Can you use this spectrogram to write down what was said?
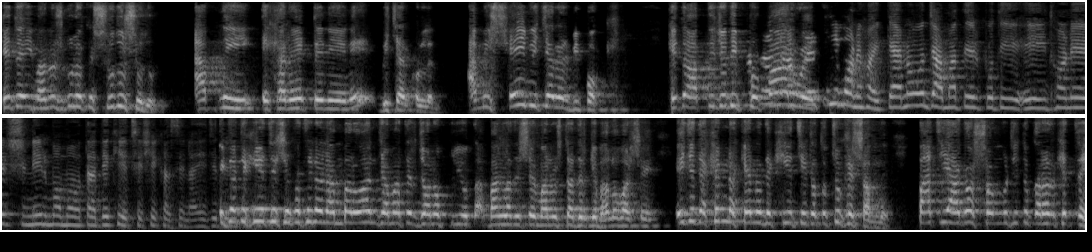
কিন্তু এই মানুষগুলোকে শুধু শুধু আপনি এখানে টেনে এনে বিচার করলেন। আমি সেই বিচারের বিপক্ষে কিন্তু আপনি যদি প্রপার ওয়ে কি মনে হয়? কেন জামাতের প্রতি এই ধরনের নির্মমতা দেখিয়েছে শেখ হাসিনা? এই যে এটা দেখিয়েছে শেখ হাসিনা নাম্বার ওয়ান জামাতের জনপ্রিয়তা বাংলাদেশের মানুষ তাদেরকে ভালোবাসে। এই যে দেখেন না কেন দেখিয়েছে এটা তো চোখের সামনে। পাঁচই আগস্ট সংগঠিত করার ক্ষেত্রে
